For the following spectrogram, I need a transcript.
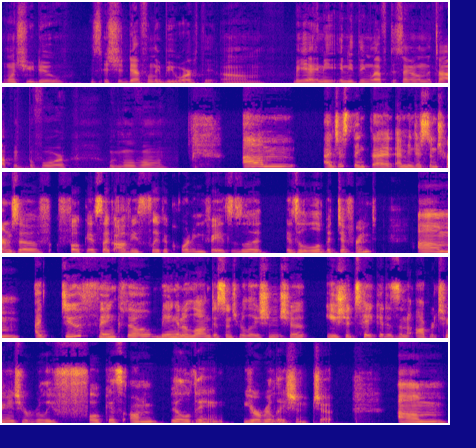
once you do it should definitely be worth it. Um but yeah, any anything left to say on the topic before we move on? Um, I just think that I mean, just in terms of focus, like obviously the courting phase is a is a little bit different. Um, I do think though, being in a long distance relationship, you should take it as an opportunity to really focus on building your relationship. Um,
